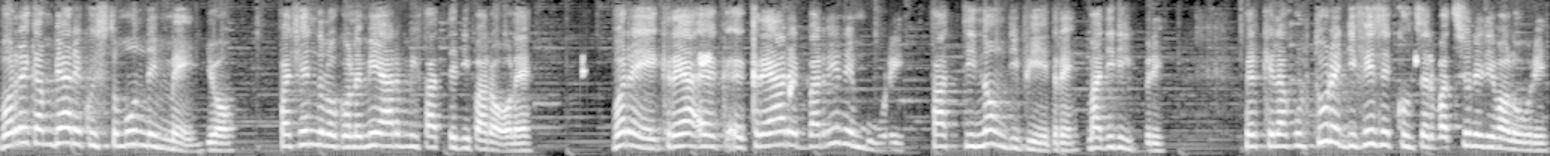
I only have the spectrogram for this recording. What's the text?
Vorrei cambiare questo mondo in meglio, facendolo con le mie armi fatte di parole. Vorrei crea- eh, creare barriere e muri, fatti non di pietre, ma di libri. Perché la cultura è difesa e conservazione dei valori.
